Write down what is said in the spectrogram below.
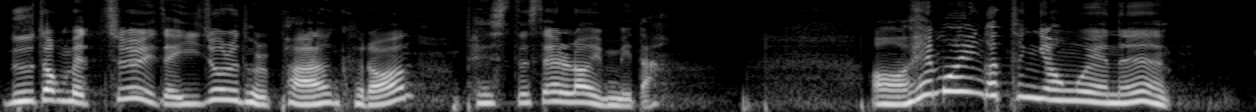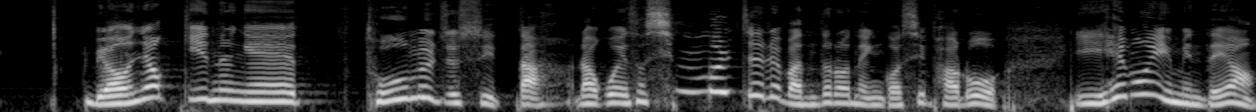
누적 매출 이제 2조를 돌파한 그런 베스트셀러입니다. 어, 해모임 같은 경우에는 면역 기능에 도움을 줄 수 있다라고 해서 신물질을 만들어낸 것이 바로 이 해모임인데요.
